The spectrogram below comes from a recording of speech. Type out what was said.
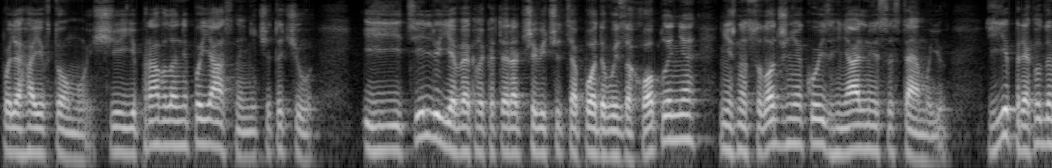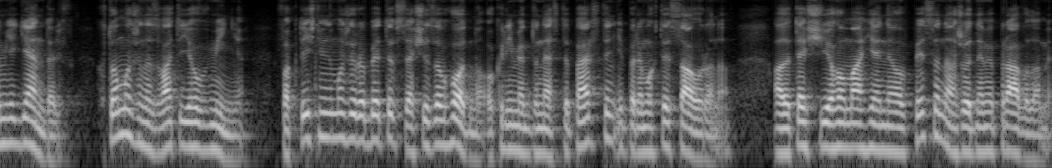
полягає в тому, що її правила не пояснені читачу, і її ціллю є викликати радше відчуття подиву і захоплення, ніж насолодження якоюсь геніальною системою. Її прикладом є Гендальф. Хто може назвати його вміння? Фактично він може робити все, що завгодно, окрім як донести перстень і перемогти Саурона. Але те, що його магія не описана жодними правилами,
